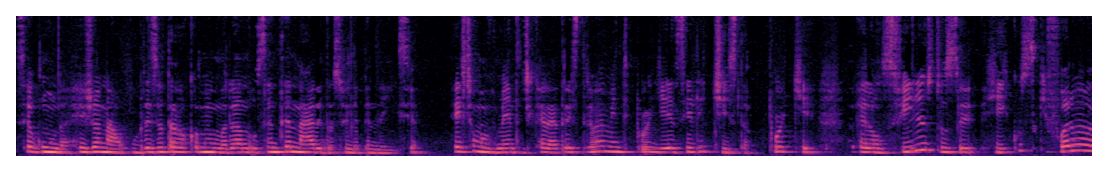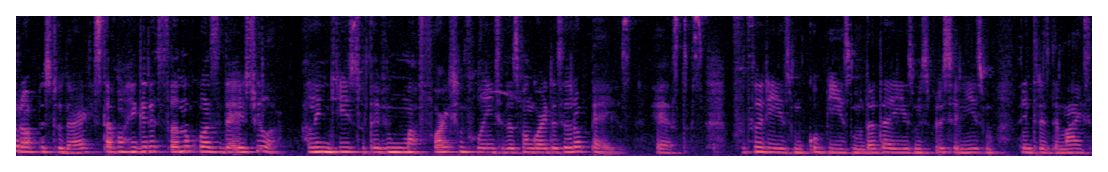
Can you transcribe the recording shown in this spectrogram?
Segunda, regional. O Brasil estava comemorando o centenário da sua independência. Este é um movimento de caráter extremamente burguês e elitista. Por quê? Eram os filhos dos ricos que foram à Europa estudar e estavam regressando com as ideias de lá. Além disso, teve uma forte influência das vanguardas europeias. Estas, futurismo, cubismo, dadaísmo, expressionismo, dentre as demais,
